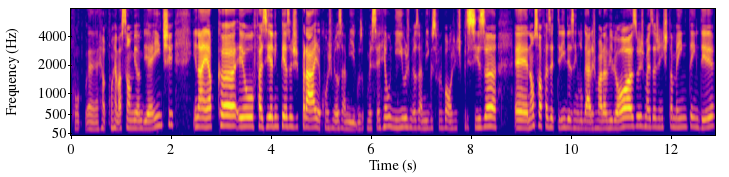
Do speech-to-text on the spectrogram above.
com, é, com relação ao meio ambiente. E na época eu fazia limpezas de praia com os meus amigos. Eu comecei a reunir os meus amigos e falei, bom, a gente precisa é, não só fazer trilhas em lugares maravilhosos, mas a gente também entender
